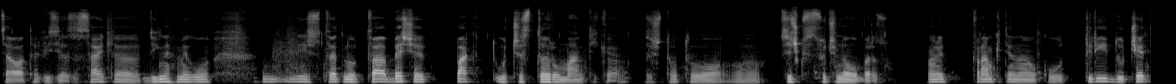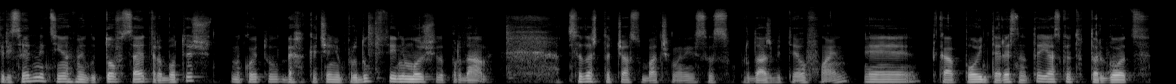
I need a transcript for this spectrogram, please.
цялата визия за сайта, вдигнахме го и съответно това беше пак от частта романтика, защото а, всичко се случи много бързо. Нали, в рамките на около 3 до 4 седмици имахме готов сайт, работещ, на който бяха качени продуктите и не можеше да продаваме. Следващата част обаче нали, с продажбите офлайн е така по-интересната и аз като търговец,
